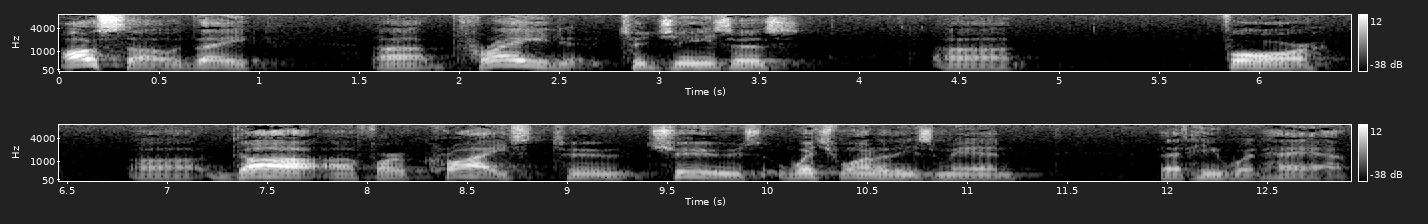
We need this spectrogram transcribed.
also they uh, prayed to Jesus uh, for uh, God for Christ to choose which one of these men that he would have.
